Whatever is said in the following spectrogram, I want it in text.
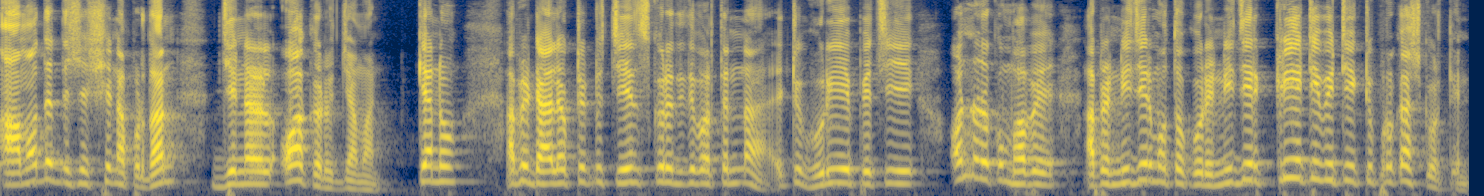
আমাদের দেশের সেনাপ্রধান জেনারেল ওয়াকারুজ্জামান। কেন? আপনি ডায়লগটা একটু চেঞ্জ করে দিতে পারতেন না? একটু ঘুরিয়ে পেঁচিয়ে অন্যরকমভাবে আপনার নিজের মতো করে নিজের ক্রিয়েটিভিটি একটু প্রকাশ করতেন।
